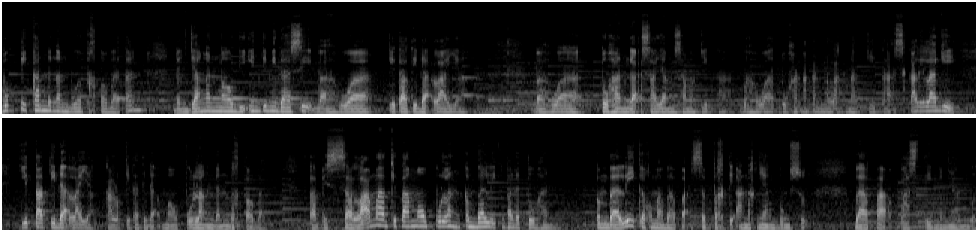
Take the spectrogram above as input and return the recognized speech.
buktikan dengan buah pertobatan dan jangan mau diintimidasi bahwa kita tidak layak, bahwa Tuhan gak sayang sama kita, bahwa Tuhan akan melaknat kita. Sekali lagi, kita tidak layak kalau kita tidak mau pulang dan bertobat. Tetapi selama kita mau pulang kembali kepada Tuhan, kembali ke rumah Bapak seperti anaknya yang bungsu, Bapak pasti menyambut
